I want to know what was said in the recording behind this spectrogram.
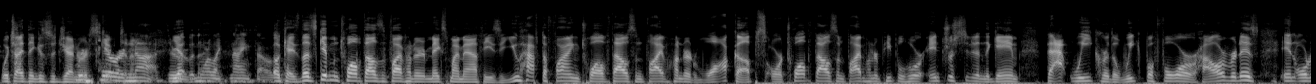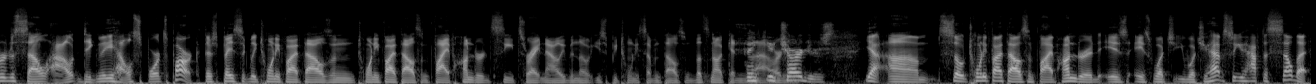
which I think is a generous gift them. not. They're yeah, more like nine thousand. Okay, so let's give them twelve thousand five hundred. It makes my math easy. You have to find twelve thousand five hundred walk-ups or twelve thousand five hundred people who are interested in the game that week or the week before or however it is in order to sell out Dignity Health Sports Park. There's basically 25,000, 25,500 seats right now, even though it used to be 27,000. Let's not get into Thank that. you, argument. Chargers. Yeah. Um. So 25,500 is is what you what you have. So you have to sell that.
